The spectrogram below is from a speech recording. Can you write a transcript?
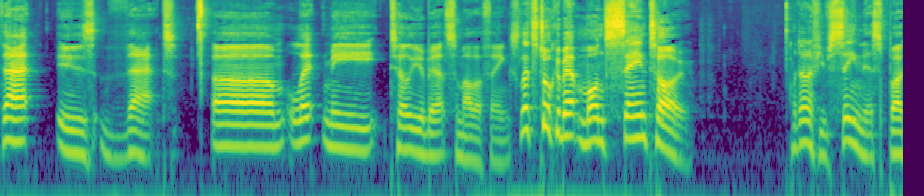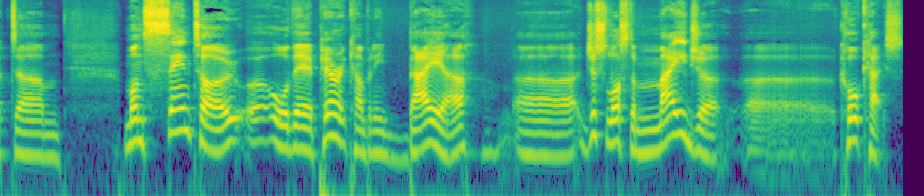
that is that. Um, let me tell you about some other things. Let's talk about Monsanto. I don't know if you've seen this, but um, Monsanto, uh, or their parent company, Bayer, uh, just lost a major uh, court case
